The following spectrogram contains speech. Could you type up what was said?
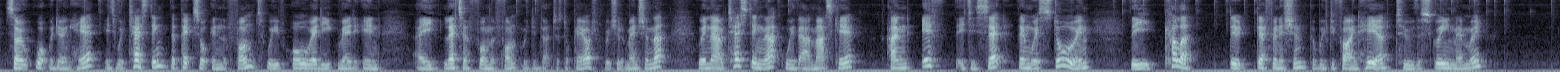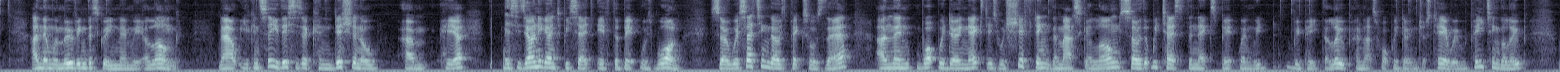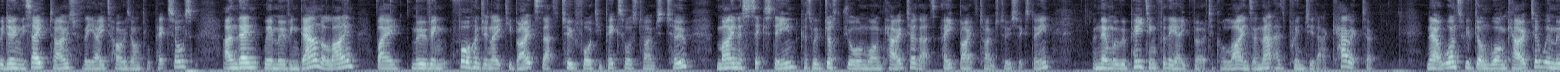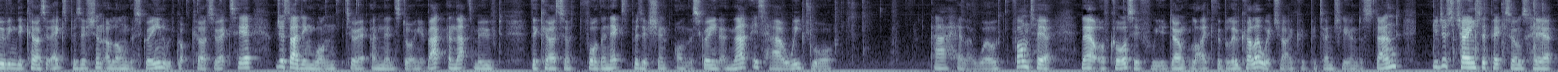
so what we're doing here is we're testing the pixel in the font. We've already read in a letter from the font. We did that just up here. We should have mentioned that. We're now testing that with our mask here. And if it is set, then we're storing the color de definition that we've defined here to the screen memory. And then we're moving the screen memory along. Now you can see this is a conditional um, here. This is only going to be set if the bit was 1. So we're setting those pixels there. And then what we're doing next is we're shifting the mask along so that we test the next bit when we repeat the loop. And that's what we're doing just here. We're repeating the loop. We're doing this eight times for the eight horizontal pixels. And then we're moving down a line by moving 480 bytes, that's 240 pixels times 2, minus 16, because we've just drawn one character, that's 8 bytes times 2, 16. And then we're repeating for the 8 vertical lines, and that has printed our character. Now, once we've done one character, we're moving the cursor X position along the screen. We've got cursor X here. We're just adding one to it and then storing it back. And that's moved the cursor for the next position on the screen. And that is how we draw our Hello World font here. Now, of course, if you don't like the blue color, which I could potentially understand, you just change the pixels here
